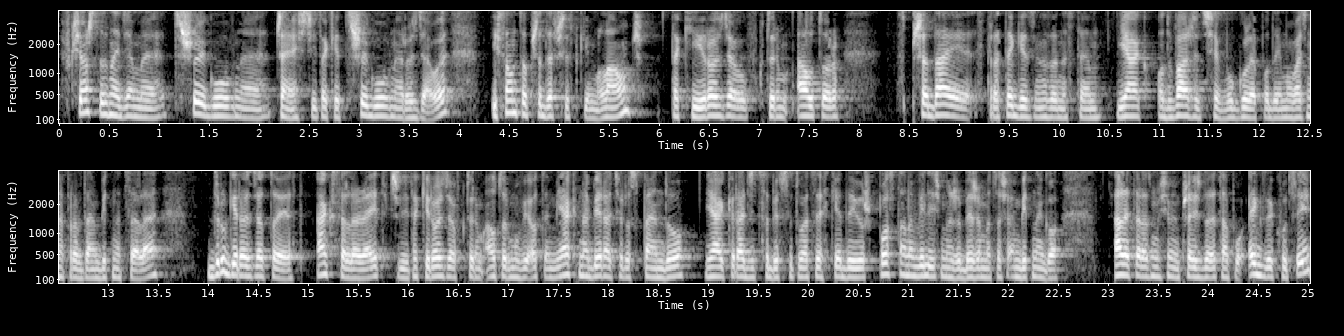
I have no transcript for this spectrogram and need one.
W książce znajdziemy trzy główne części, takie trzy główne rozdziały i są to przede wszystkim launch, taki rozdział, w którym autor sprzedaje strategie związane z tym, jak odważyć się w ogóle podejmować naprawdę ambitne cele. Drugi rozdział to jest Accelerate, czyli taki rozdział, w którym autor mówi o tym, jak nabierać rozpędu, jak radzić sobie w sytuacjach, kiedy już postanowiliśmy, że bierzemy coś ambitnego, ale teraz musimy przejść do etapu egzekucji.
